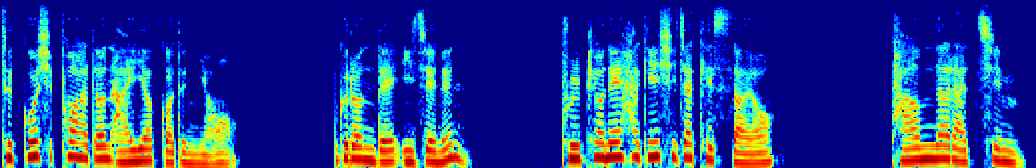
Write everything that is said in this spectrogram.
듣고 싶어 하던 아이였거든요. 그런데 이제는 불편해 하기 시작했어요. 다음 날 아침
